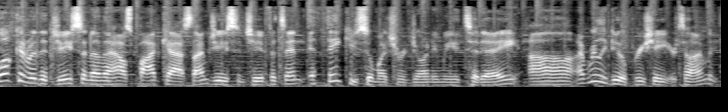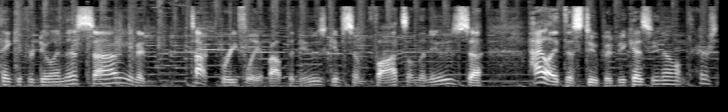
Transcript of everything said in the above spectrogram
Welcome to the Jason in the House podcast. I'm Jason Chaffetz, and thank you so much for joining me today. Uh, I really do appreciate your time, and thank you for doing this. Uh, going to talk briefly about the news, give some thoughts on the news, uh, highlight the stupid because, you know, there's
